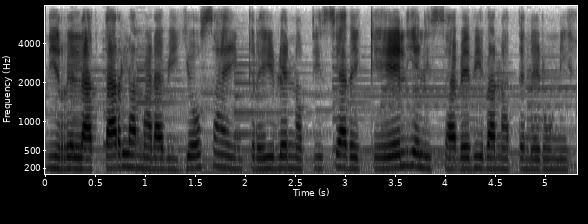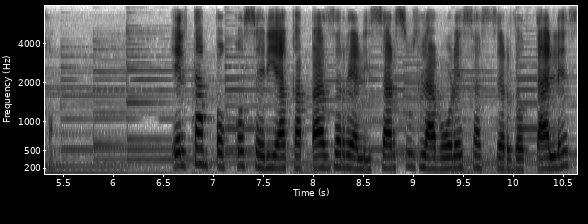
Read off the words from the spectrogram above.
ni relatar la maravillosa e increíble noticia de que él y Elizabeth iban a tener un hijo. Él tampoco sería capaz de realizar sus labores sacerdotales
